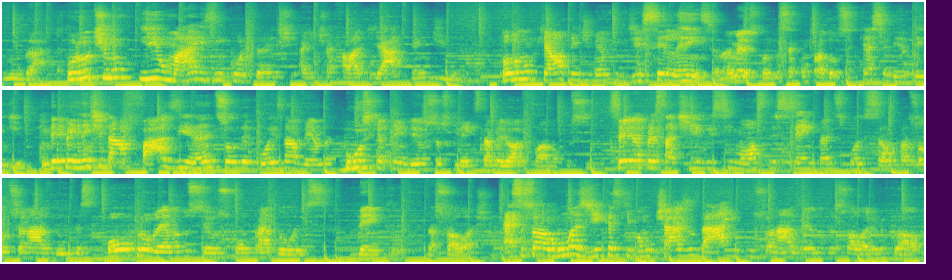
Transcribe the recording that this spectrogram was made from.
lugar. Por último, e o mais importante, a gente vai falar de atendimento. Todo mundo quer um atendimento de excelência, não é mesmo? Quando você é comprador, você quer ser bem atendido. Independente da fase antes ou depois da venda, busque atender os seus clientes da melhor forma possível. Seja prestativo e se mostre sempre à disposição para solucionar as dúvidas ou o problema dos seus compradores dentro da sua loja. Essas são algumas dicas que vão te ajudar a impulsionar as vendas da sua loja virtual.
